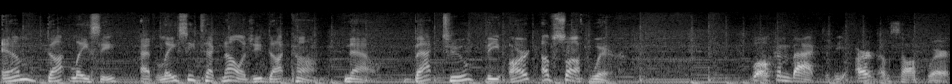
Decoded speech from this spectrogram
m.lacey at laceytechnology.com. Now, back to the art of software. Welcome back to the art of software.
